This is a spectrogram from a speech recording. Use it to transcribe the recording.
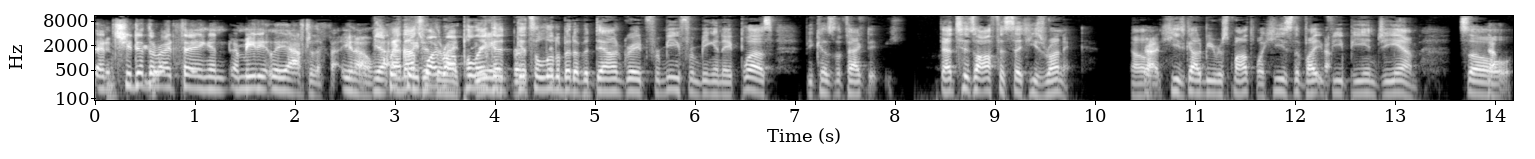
And she did the right thing, and immediately after the fact, you know, Yeah, and that's why Rob right. Pelinka gets a little bit of a downgrade for me from being an A plus because the fact that that's his office that he's running. You know, Right. He's got to be responsible. He's the vi- VP and GM. So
